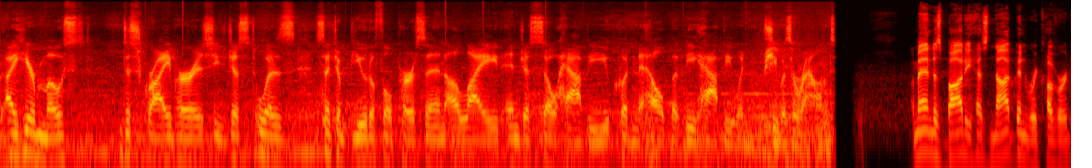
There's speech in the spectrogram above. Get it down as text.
I hear most describe her as she just was such a beautiful person, a light, and just so happy. You couldn't help but be happy when she was around. Amanda's body has not been recovered.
